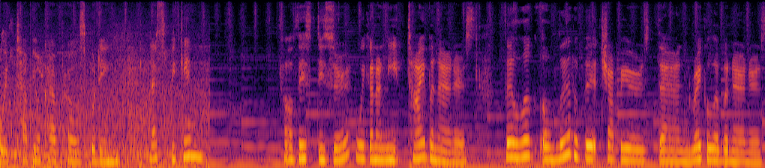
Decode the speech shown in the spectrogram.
with tapioca pearls pudding. Let's begin. For this dessert, we're gonna need Thai bananas. They look a little bit choppier than regular bananas,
